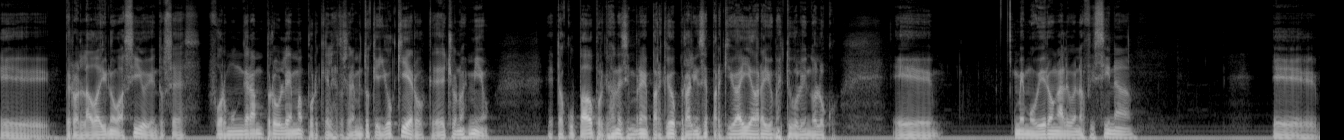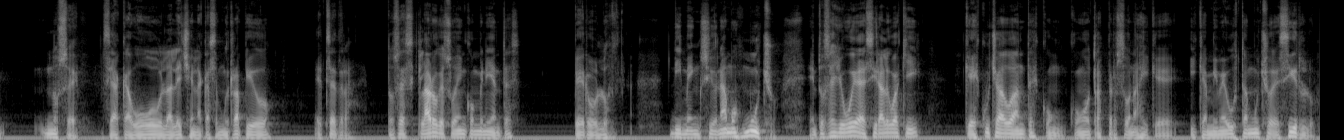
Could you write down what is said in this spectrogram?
eh, pero al lado hay uno vacío y entonces forma un gran problema porque el estacionamiento que yo quiero, que de hecho no es mío, está ocupado porque es donde siempre me parqueo, pero alguien se parqueó ahí y ahora yo me estoy volviendo loco. Eh, me movieron algo en la oficina, no sé, se acabó la leche en la casa muy rápido, etc. Entonces, claro que son inconvenientes, pero los dimensionamos mucho. Entonces yo voy a decir algo aquí que he escuchado antes con, otras personas y que, y que, a mí me gusta mucho decirlo.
